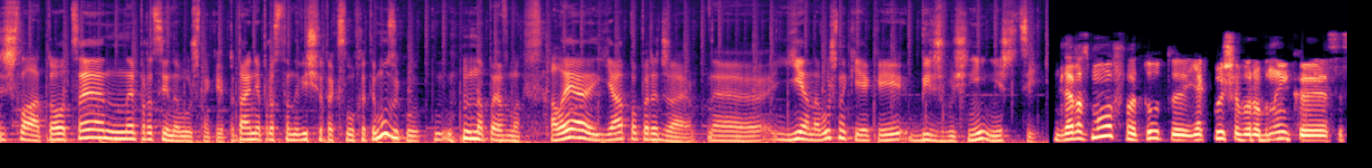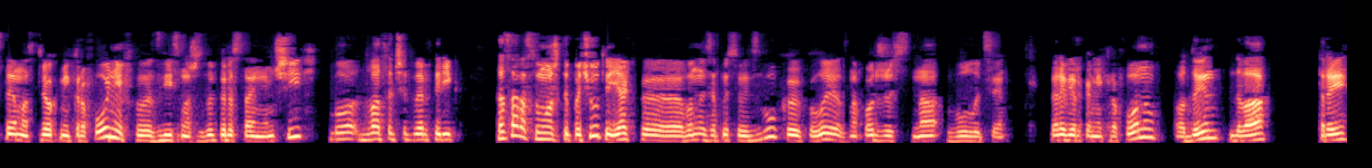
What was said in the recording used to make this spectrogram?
йшла, то це не про ці навушники. Питання просто навіщо так слухати музику, напевно. Але я попереджаю, е, є навушники, які більш гучні, ніж ці. Для розмов тут, е, як пише виробник, е, система з трьох мікрофонів, е, звісно ж, з використанням Shift, бо 24 рік. Та зараз ви можете почути, як вони записують звук, коли я знаходжусь на вулиці. Перевірка мікрофону. Один, два, три.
